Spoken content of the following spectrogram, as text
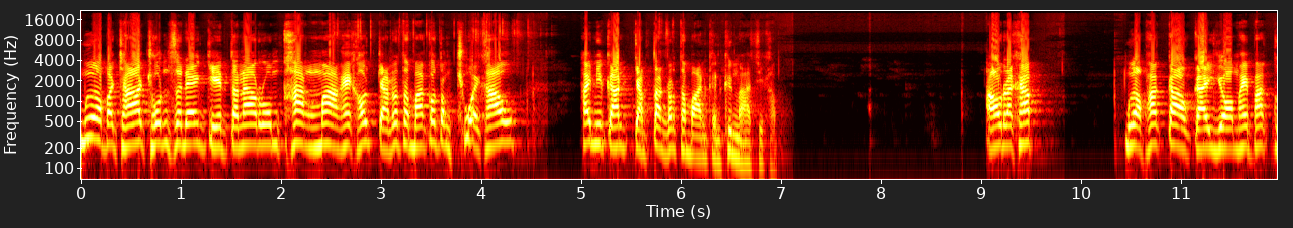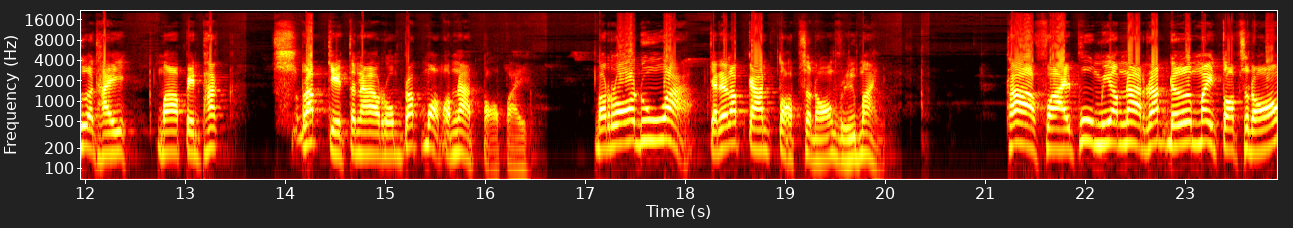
เมื่อประชาชนแสดงเจตนารมณ์ข้างมากให้เขาจัดรัฐบาลก็ต้องช่วยเขา ให้มีการจัดตั้งรัฐบาลกันขึ้นมาสิครับ เอาละครับ เมื่อพักก้าวไกลยอมให้พักเพื่อไทยมาเป็นพักรับเจตนารมณ์รับมอบอำนาจต่อไป มารอดูว่าจะได้รับการตอบสนองหรือไม่ ถ้าฝ่ายผู้มีอำนาจรัฐเดิมไม่ตอบสนอง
